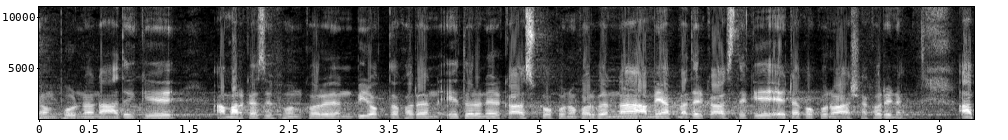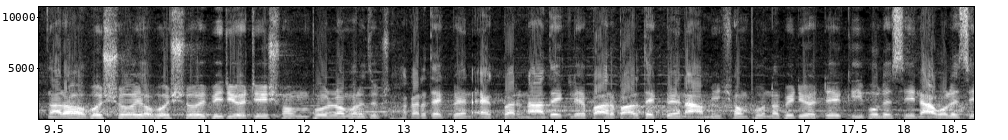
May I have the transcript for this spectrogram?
সম্পূর্ণ না দেখে আমার কাছে ফোন করেন, বিরক্ত করেন। এ ধরনের কাজ কখনো করবেন না। আমি আপনাদের কাছ থেকে এটা কখনো আশা করি না। আপনারা অবশ্যই অবশ্যই ভিডিওটি সম্পূর্ণ মনোযোগ সহকারে দেখবেন। একবার না দেখলে বারবার দেখবেন আমি সম্পূর্ণ ভিডিওতে কি বলেছি, না বলেছি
